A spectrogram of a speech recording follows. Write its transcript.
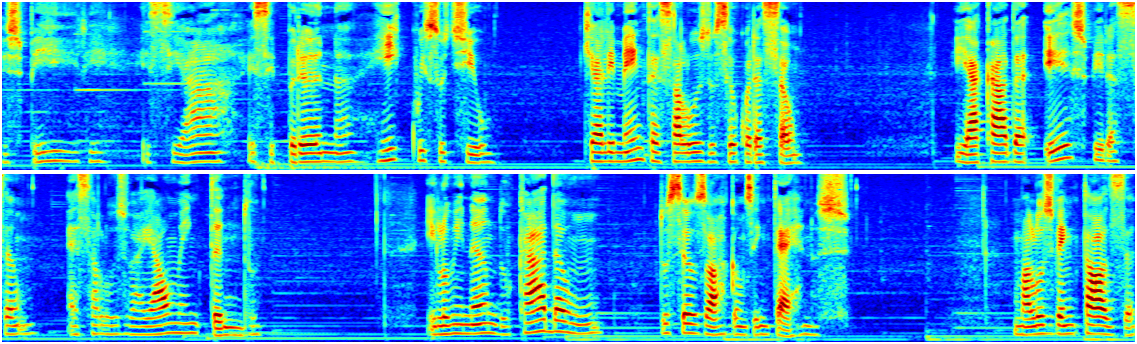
Respire esse ar, esse prana rico e sutil que alimenta essa luz do seu coração. E a cada expiração, essa luz vai aumentando, iluminando cada um dos seus órgãos internos. Uma luz ventosa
